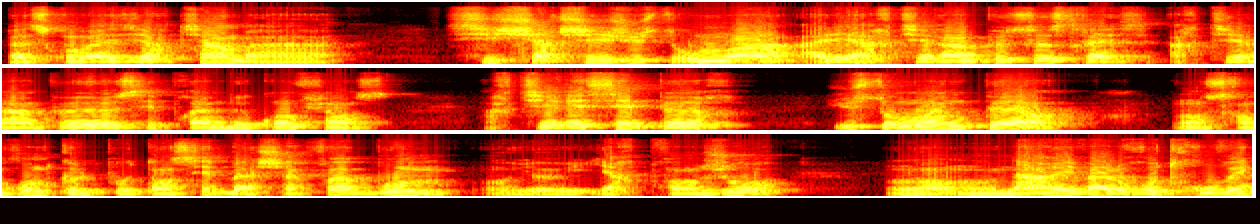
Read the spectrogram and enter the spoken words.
parce qu'on va dire tiens bah si je cherchais juste au moins aller à retirer un peu ce stress, à retirer un peu ses problèmes de confiance, à retirer ses peurs, juste au moins une peur, on se rend compte que le potentiel, bah, à chaque fois, boum, il reprend jour. On, arrive à le retrouver.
